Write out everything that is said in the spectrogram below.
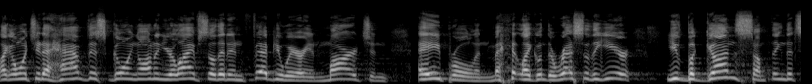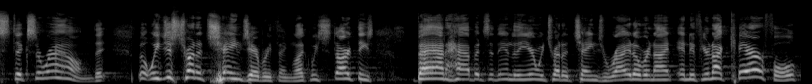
Like I want you to have this going on in your life so that in February and March and April and May, like the rest of the year, you've begun something that sticks around. That but we just try to change everything. Like we start these bad habits at the end of the year and we try to change right overnight. And if you're not careful,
